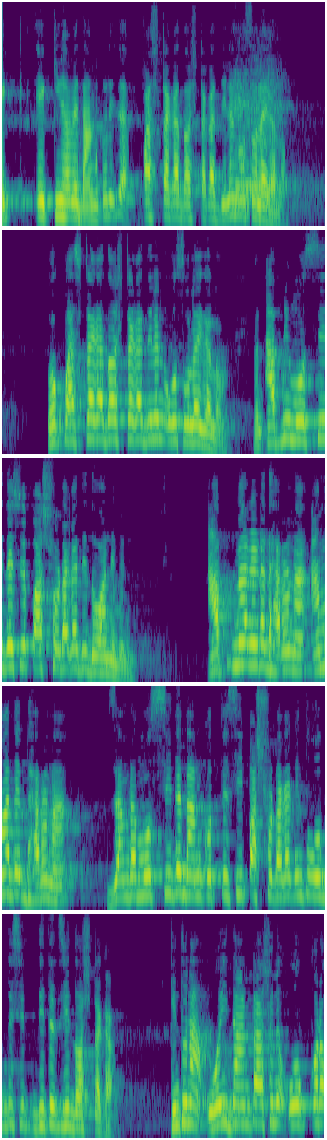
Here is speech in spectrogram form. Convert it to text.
এক এক কীভাবে দান করি? যা, পাঁচ টাকা, দশ টাকা দিলেন, ও চলে গেল। ও পাঁচ টাকা, দশ টাকা দিলেন, ও চলে গেল। মানে আপনি মসজিদে এসে পাঁচশো টাকা দিয়ে দোয়া নেবেন। আপনার এটা ধারণা, আমাদের ধারণা যে আমরা মসজিদে দান করতেছি পাঁচশো টাকা, কিন্তু ওক দিতেছি দশ টাকা। কিন্তু না, ওই দানটা আসলে ওক করা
